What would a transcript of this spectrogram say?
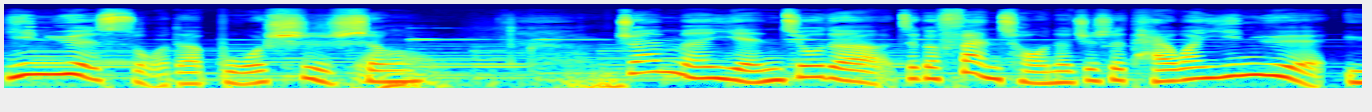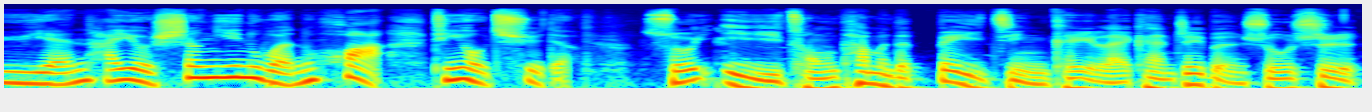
音乐所的博士生。专门研究的这个范畴呢，就是台湾音乐、语言还有声音文化，挺有趣的。所以从他们的背景可以来看，这本书是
